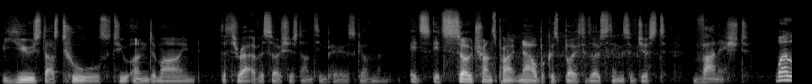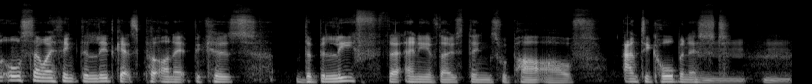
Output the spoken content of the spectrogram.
used as tools to undermine the threat of a socialist anti imperialist government. It's, it's so transparent now because both of those things have just vanished. Well, also, I think the lid gets put on it because the belief that any of those things were part of anti Corbynist mm, mm.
